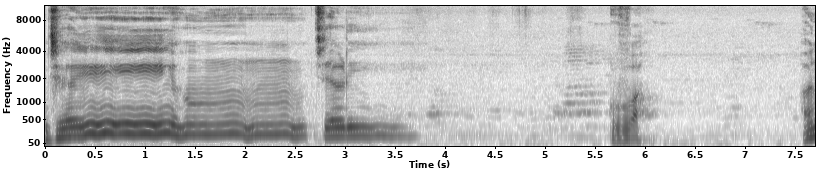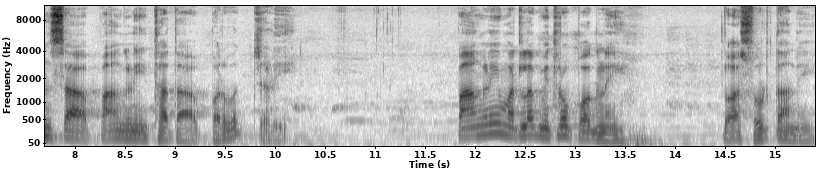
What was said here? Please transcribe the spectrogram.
જઈ હું ચડી. વાહ. હંસા પાંગણી થતા પર્વત ચડી. પાંગણી મતલબ મિત્રો પગ નહીં તો આ સુરતા નહીં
